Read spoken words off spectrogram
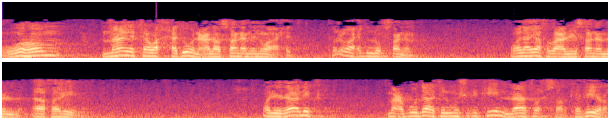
وهم ما يتوحدون على صنم واحد كل واحد له صنم ولا يخضع لصنم الآخرين. ولذلك معبودات المشركين لا تحصر كثيرة.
